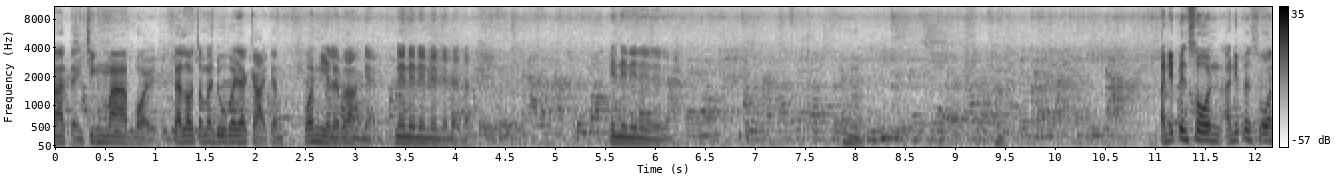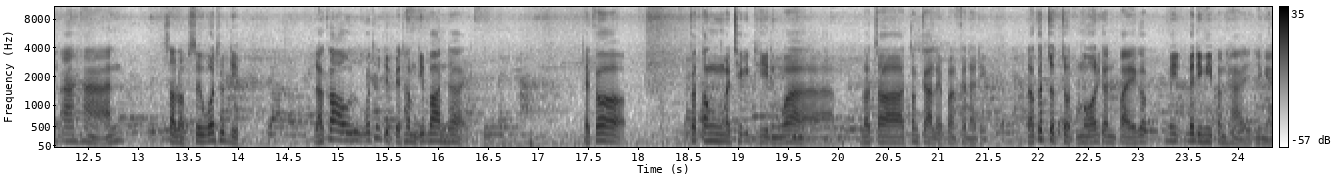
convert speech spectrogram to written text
มาแต่จริงๆมาบ่อย แต่เราจะมาดูบรรยากาศกันว่ามีอะไรบ้างเนี่ยเนี่ยเนี่ยเนี่ยเนี่ยเนี่ยนี่นี่นี่นี่นี่อืมอันนี้เป็นโซนอันนี้เป็นโซนอาหารสำหรับซื้อวัตถุดิบ แล้วก็เอาวัตถุดิบไปทำที่บ้านได้ แต่ก็ก็ต้องมาเช็คอีกทีหนึ่งว่าเราจะต้องการอะไรบ้างขนาดนี้เราก็จดจดๆโน้ตกันไปก็ไม่ไม่ได้มีปัญหายังไง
